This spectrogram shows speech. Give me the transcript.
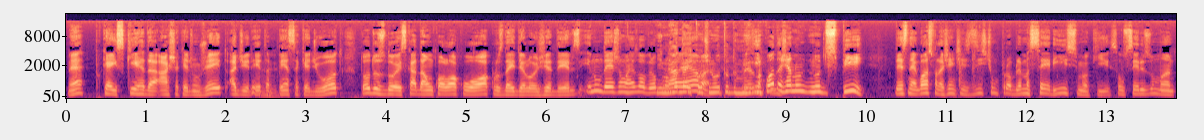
né? Porque a esquerda acha que é de um jeito, a direita pensa que é de outro, todos os dois, cada um coloca o óculos da ideologia deles e não deixam resolver o E problema. nada, continua tudo mesmo. E Enquanto a gente não, não despir desse negócio, fala, gente, existe um problema seríssimo aqui, são seres humanos.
